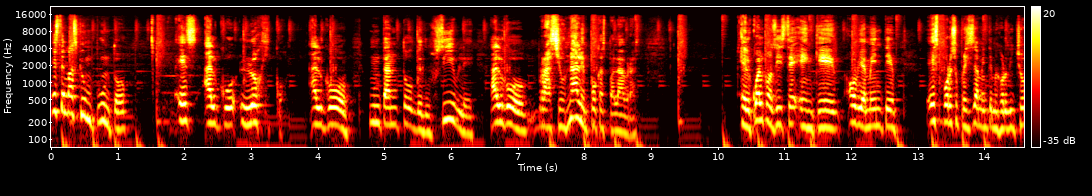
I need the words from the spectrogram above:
este más que un punto es algo lógico, algo un tanto deducible, algo racional en pocas palabras, el cual consiste en que obviamente es por eso precisamente, mejor dicho,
